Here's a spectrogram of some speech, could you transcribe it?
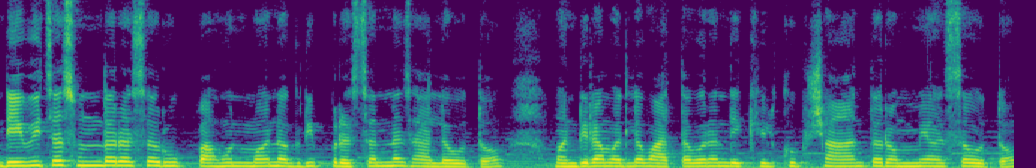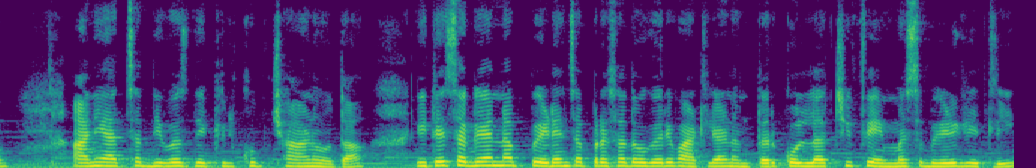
देवीचं सुंदर असं रूप पाहून मन अगदी प्रसन्न झालं होतं. मंदिरामधलं वातावरण देखील खूप शांत रम्य असं होतं. आणि आजचा दिवस देखील खूप छान होता. इथे सगळ्यांना पेड्यांचा प्रसाद वगैरे वाटल्यानंतर कोल्हाची फेमस भेळ घेतली.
